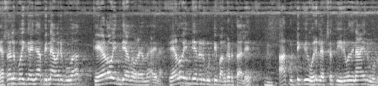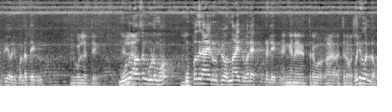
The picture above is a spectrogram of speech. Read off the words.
നാഷണലിൽ പോയി കഴിഞ്ഞാൽ പിന്നെ അവർ പോവാ കേളോ ഇന്ത്യ എന്ന് പറയുന്ന അതിനാ. കേളോ ഇന്ത്യയിൽ ഒരു കുട്ടി പങ്കെടുത്താൽ ആ കുട്ടിക്ക് ഒരു ലക്ഷത്തി ഇരുപതിനായിരം ഉറുപ്പ്യ ഒരു കൊല്ലത്തേക്ക് കിട്ടും. ഒരു കൊല്ലത്തേക്ക്. മൂന്ന് മാസം കൂടുമ്പോൾ മുപ്പതിനായിരം റുപ്യ ഒന്നായിട്ട് പോലെ അക്കൗണ്ടിലേക്ക് എങ്ങനെ എത്ര എത്ര ഒരു കൊല്ലം.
